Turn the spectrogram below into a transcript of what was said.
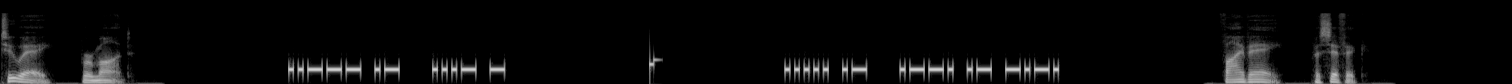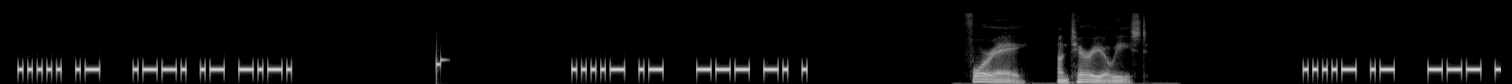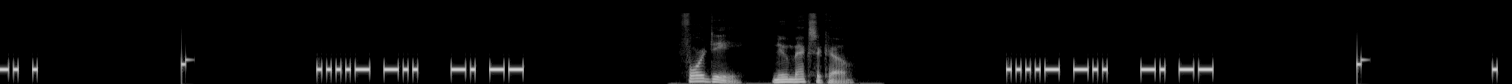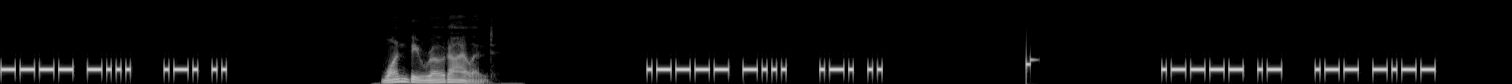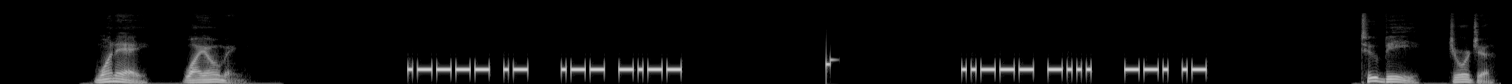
Two A, Vermont. Five A, Pacific. Four A, Ontario East. Four D, New Mexico. One B Rhode Island. One A, Wyoming. 2B, Georgia.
